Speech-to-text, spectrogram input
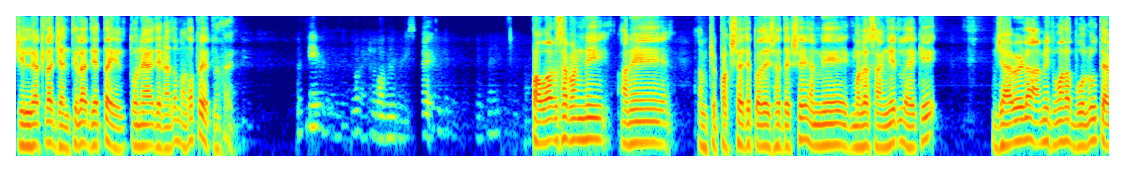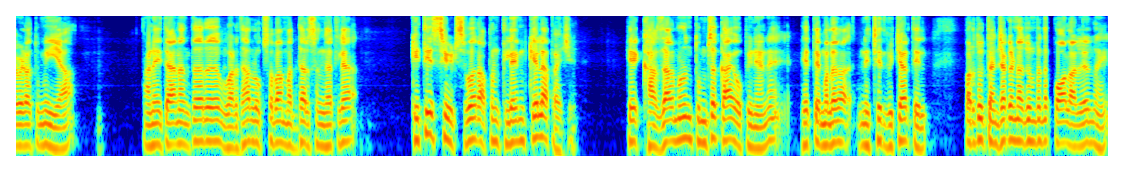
जिल्ह्यातल्या जनतेला देता येईल तो न्याय देण्याचा माझा प्रयत्न राहील पवार साहेबांनी आणि आमच्या पक्षाचे प्रदेशाध्यक्ष यांनी मला सांगितलं आहे की ज्यावेळेला आम्ही तुम्हाला बोलू त्यावेळेला तुम्ही या. आणि त्यानंतर वर्धा लोकसभा मतदारसंघातल्या किती सीट्सवर आपण क्लेम केला पाहिजे? हे खासदार म्हणून तुमचं काय ओपिनियन आहे? हे ते मला निश्चित विचारतील. परंतु त्यांच्याकडनं अजूनपर्यंत कॉल आलेला नाही.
